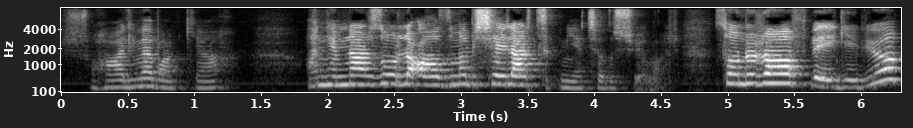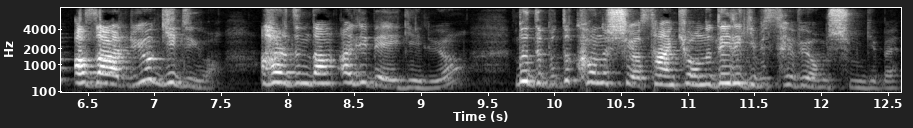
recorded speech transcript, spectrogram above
Şu halime bak ya. Annemler zorla ağzıma bir şeyler tıkmaya çalışıyorlar. Sonra Rauf Bey geliyor, azarlıyor, gidiyor. Ardından Ali Bey geliyor. Bıdı bıdı konuşuyor sanki onu deli gibi seviyormuşum gibi.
